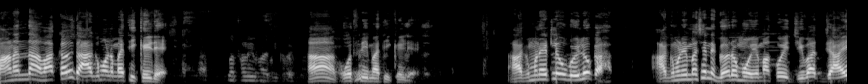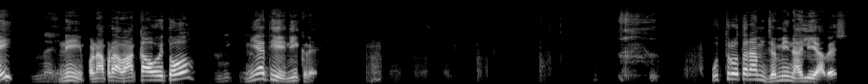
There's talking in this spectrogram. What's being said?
વાણંદના વાંકા હોય તો આગમણમાંથી કઈડે. હા કોથળીમાંથી કઈડે. આગમણ એટલે હું બોલ્યો કે આગમણીમાં છે ને ગરમ હોય એમાં કોઈ જીવાત જાય નહીં. પણ આપણા વાંકા હોય તો ત્યાંથી નીકળે. ઉત્તરોત્તર આમ જમીન હાલી આવે છે.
